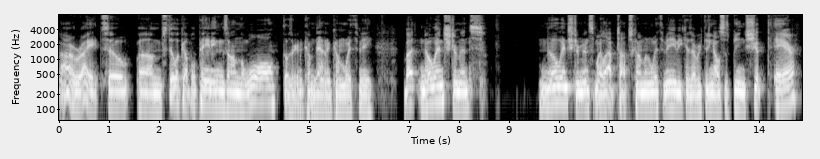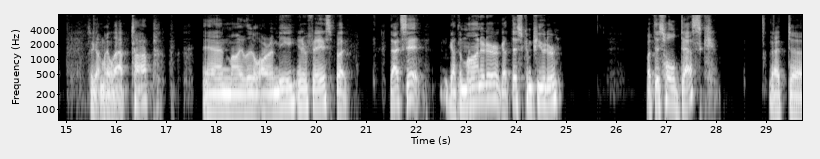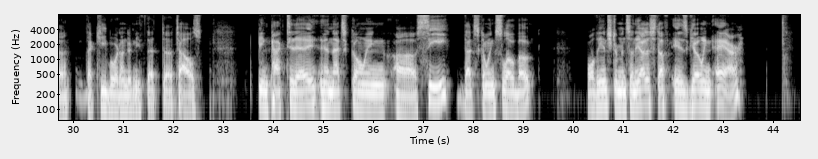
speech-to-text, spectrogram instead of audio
All right. So, um, still a couple paintings on the wall. Those are going to come down and come with me, but no instruments. No instruments. My laptop's coming with me because everything else is being shipped air. So I got my laptop and my little RME interface, but that's it. Got the monitor, got this computer, but this whole desk that uh, that keyboard underneath that uh, towel's being packed today, and that's going uh, sea. That's going slow boat. All the instruments and the other stuff is going air.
